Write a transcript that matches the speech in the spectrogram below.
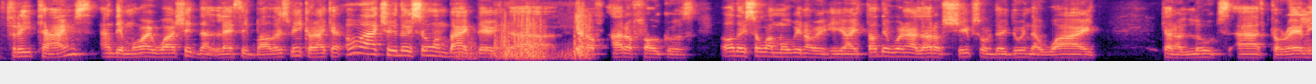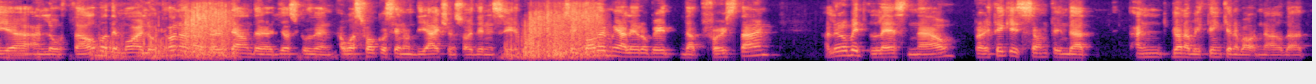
three times, and the more I watch it, the less it bothers me. Because I can, oh, actually, there's someone back there in the kind of out of focus. Oh, there's someone moving over here. I thought there weren't a lot of ships when they're doing the wide kind of looks at Corellia Mhm. and Lothal, but the more I looked, oh no, no, they're down there. I just couldn't. I was focusing on the action, so I didn't see it. So it bothered me a little bit that first time, a little bit less now, but I think it's something that I'm gonna be thinking about now that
